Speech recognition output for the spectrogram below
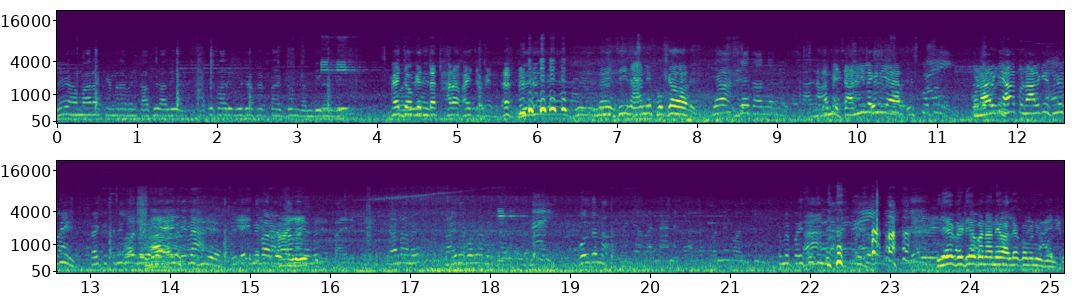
ये हमारा कैमरामैन काफ़ी वाली काफ़ी सारी वीडियो करता है एकदम गंदी गंदी मैं जोगिंदर थारा भाई जोगिंदर। ये- जी नानी फुग्गा वाली। क्या? क्या नाम पहचान लग रही यार। इसको तो कुणाल की? हाँ कुणाल की इसमें थी। कितनी बार हाँ, यही थी ना। कितनी बार हाँ, यही है? क्या नाम है? शायरी बोलना नहीं। बोल देना। तुम्हें पैसे ये वीडियो बनाने वाले को नहीं बोलते।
